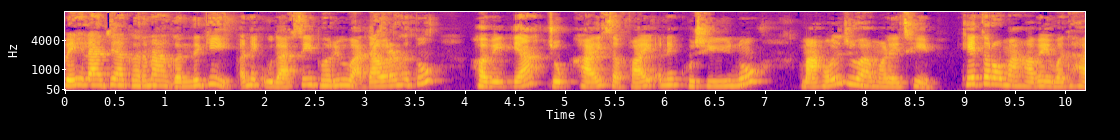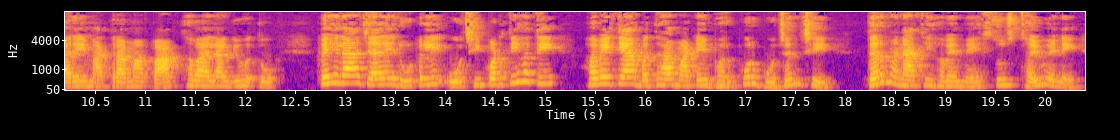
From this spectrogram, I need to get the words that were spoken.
પહેલા જ્યાં ઘરમાં ગંદકી અને ઉદાસી ભર્યું વાતાવરણ હતું, હવે ત્યાં ચોખ્ખાઈ, સફાઈ અને ખુશીનો માહોલ જોવા મળે છે. ખેતરોમાં હવે વધારે માત્રામાં પાક થવા લાગ્યો હતો. પહેલા જ્યારે રોટલી ઓછી પડતી હતી, હવે ત્યાં બધા માટે ભરપૂર ભોજન છે. ધર્મનાથી હવે મહેસૂસ થયું એને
